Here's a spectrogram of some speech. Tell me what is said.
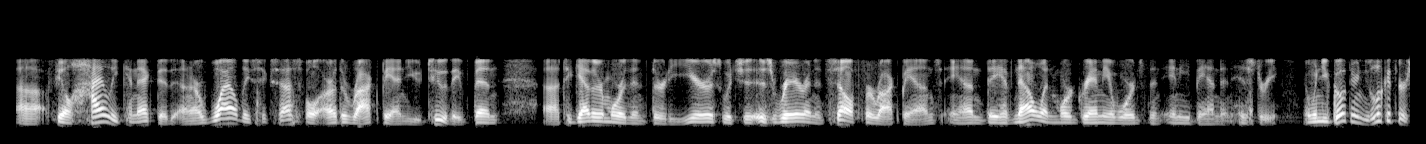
uh, feel highly connected and are wildly successful are the rock band U2. They've been uh, together more than 30 years, which is rare in itself for rock bands, and they have now won more Grammy Awards than any band in history. And when you go there and you look at their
